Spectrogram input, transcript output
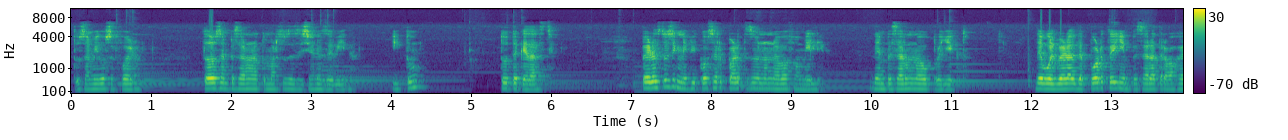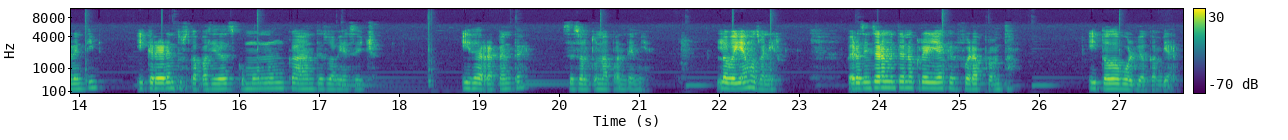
Tus amigos se fueron, todos empezaron a tomar sus decisiones de vida. ¿Y tú? Tú te quedaste. Pero esto significó ser parte de una nueva familia, de empezar un nuevo proyecto, de volver al deporte y empezar a trabajar en ti y creer en tus capacidades como nunca antes lo habías hecho. Y de repente se soltó una pandemia. Lo veíamos venir pero sinceramente no creía que fuera pronto. Y todo volvió a cambiar.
